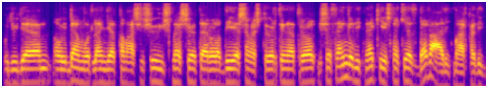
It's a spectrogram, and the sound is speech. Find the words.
hogy ugye, ahogy ben volt Lengyel Tamás is, ő is mesélt erről a DSMS történetről, és ezt engedik neki, és neki ez beválik, már pedig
